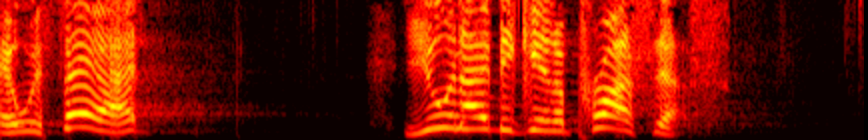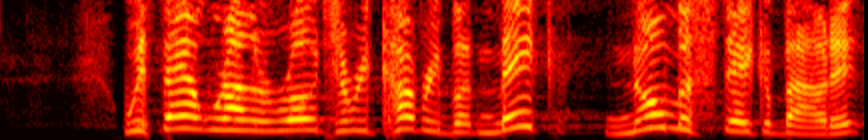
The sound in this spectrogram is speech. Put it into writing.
And with that, you and I begin a process. With that, we're on the road to recovery, but make no mistake about it.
